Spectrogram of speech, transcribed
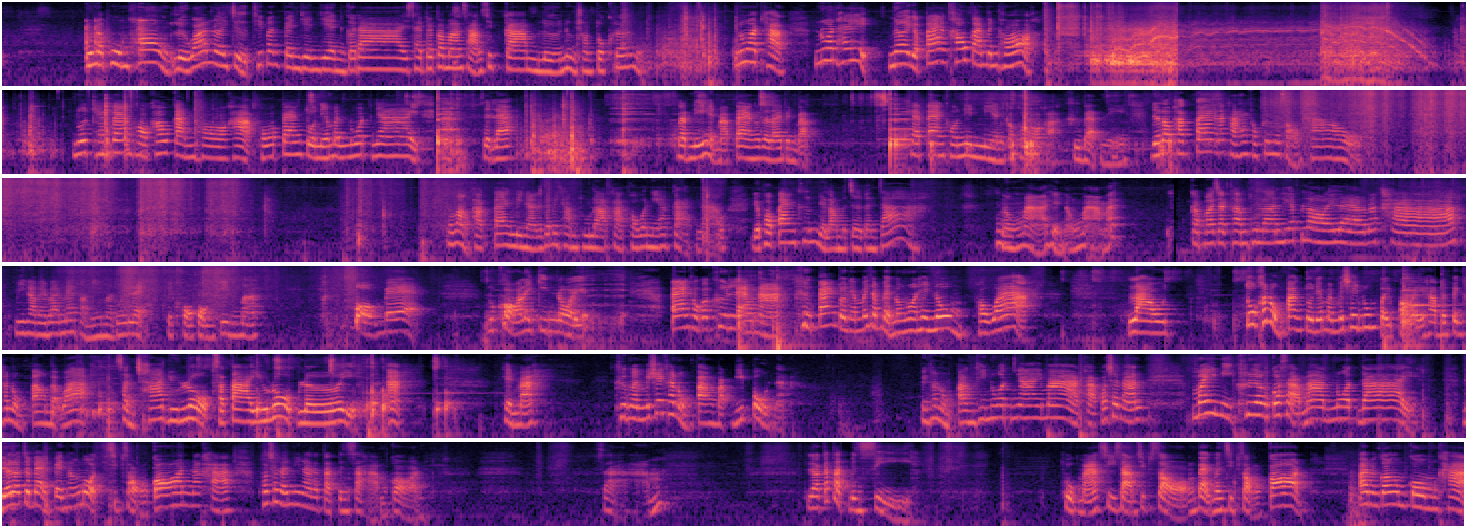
อุณหภูมิห้องหรือว่าเนยจืดที่มันเป็นเย็นๆก็ได้ ใส่ไปประมาณ 30 กรัม หรือ 1ช้อนโต๊ะครึ่ง นวดค่ะ นวดให้เนยกับแป้งเข้ากันเป็นพอนวดแค่แป้งพอเข้ากันพอค่ะ เพราะว่าแป้งตัวนี้มันนวดง่าย เสร็จแล้ว แบบนี้เห็นไหมแป้งก็จะได้เป็นแบบ แค่แป้งเขาเนียนๆก็พอค่ะ คือแบบนี้ เดี๋ยวเราพักแป้งนะคะ ให้เขาขึ้นไปสองเท่า ระหว่างพักแป้งมีนาก็จะไปทำธุระค่ะ เพราะวันนี้อากาศหนาว เดี๋ยวพอแป้งขึ้นเดี๋ยวเรามาเจอกันจ้า น้องหมาเห็นน้องหมาไหมกลับมาจากทำธุระเรียบร้อยแล้วนะคะ มีนาไปบ้านแม่สามีมาด้วยแหละ ไปขอของกินมา บอกแม่หนูขออะไรกินหน่อย แป้งเขาก็ขึ้นแล้วนะ คือแป้งตัวนี้ไม่จำเป็นต้องนวดให้นุ่ม เพราะว่าเราตู้ขนมปังตัวนี้มันไม่ใช่นุ่มปล่อยๆค่ะ มันเป็นขนมปังแบบว่าสัญชาติยุโรปสไตล์ยุโรปเลย อะ เห็นไหมคือมันไม่ใช่ขนมปังแบบญี่ปุ่นอะเป็นขนมปังที่นวดง่ายมากค่ะ เพราะฉะนั้นไม่มีเครื่องก็สามารถนวดได้ เดี๋ยวเราจะแบ่งเป็นทั้งหมด 12 ก้อนนะคะ เพราะฉะนั้นมีนาจะตัดเป็น 3 ก่อน 3 แล้วก็ตัดเป็น 4 ถูกไหม4 3 12แบ่งเป็น 12 ก้อนป้ายเป็นก้อนกลมๆค่ะ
